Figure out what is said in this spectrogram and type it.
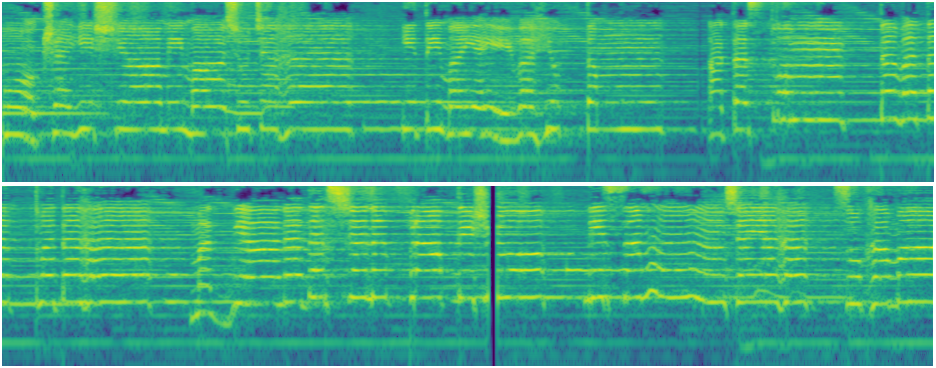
मोक्षयिष्यामि मा शुचः इति मयैव ह्युक्तम्। अतस्त्वम् तव तत्त्वतः मज्ञानदर्शनप्राप्तिषु निःसंशयः सुखमास्वा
